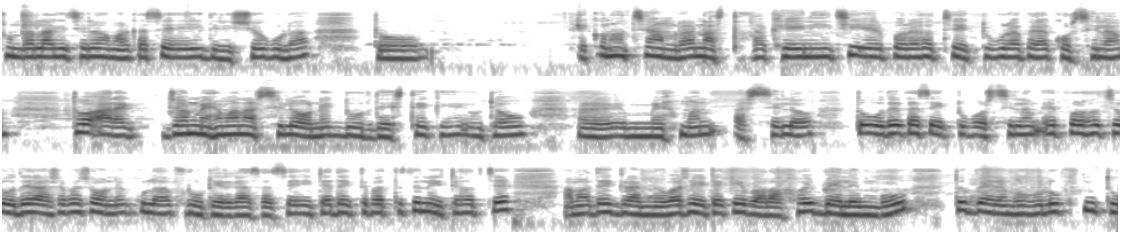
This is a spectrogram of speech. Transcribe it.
সুন্দর লাগেছিল আমার কাছে এই দৃশ্যগুলা। তো এখন হচ্ছে আমরা নাস্তা খেয়ে নিয়েছি, এরপরে হচ্ছে একটু ঘোরাফেরা করছিলাম। তো আরেকজন মেহমান আসছিল অনেক দূর দেশ থেকে, ওইটাও মেহমান আসছিল। তো ওদের কাছে একটু বসছিলাম। এরপর হচ্ছে ওদের আশেপাশে অনেকগুলা ফ্রুটের গাছ আছে। এটা দেখতে পাচ্তেছেন, এটা হচ্ছে আমাদের গ্রাম্য ভাষায় এটাকে বলা হয় বেলেম্বু। তো বেলেম্বুগুলো কিন্তু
